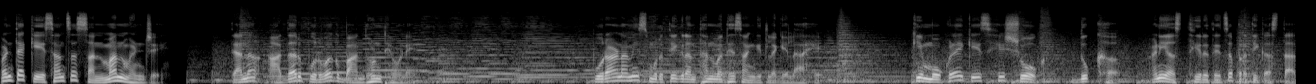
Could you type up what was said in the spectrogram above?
पण त्या केसांचा सन्मान म्हणजे त्यानं आदरपूर्वक बांधून ठेवणे. पुराण आणि स्मृतिग्रंथांमध्ये सांगितलं गेलं आहे की मोकळे केस हे शोक दुःख आणि अस्थिरतेचं प्रतीक असतात.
